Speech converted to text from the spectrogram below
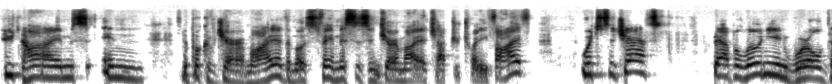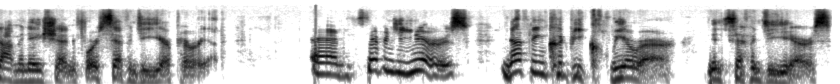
two times in the book of Jeremiah. The most famous is in Jeremiah chapter 25, which suggests Babylonian world domination for a 70 year period. And 70 years, nothing could be clearer than 70 years.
